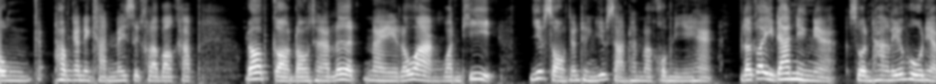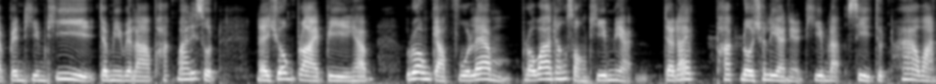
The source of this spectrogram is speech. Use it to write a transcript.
ลงทำการแข่งขันในศึกคาราบาวครับ รอบก่อนรองชนะเลิศในระหว่างวันที่ 22 จนถึง 23 ธันวาคมนี้ฮะแล้วก็อีกด้านหนึ่งเนี่ยส่วนทางลิเวอร์พูลเนี่ยเป็นทีมที่จะมีเวลาพักมากที่สุดในช่วงปลายปีครับร่วมกับฟูลแลมเพราะว่าทั้ง 2 ทีมเนี่ยจะได้พักโดยเฉลี่ยเนี่ยทีมละ 4.5 วัน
